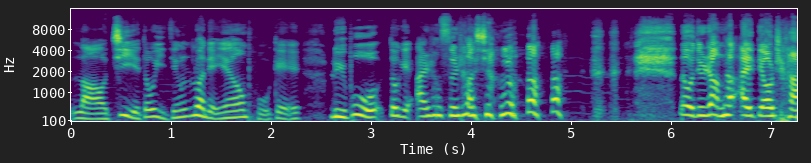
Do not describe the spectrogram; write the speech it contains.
老纪都已经乱点鸳鸯谱，给吕布都给安上孙尚香了。那我就让他爱貂蝉。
